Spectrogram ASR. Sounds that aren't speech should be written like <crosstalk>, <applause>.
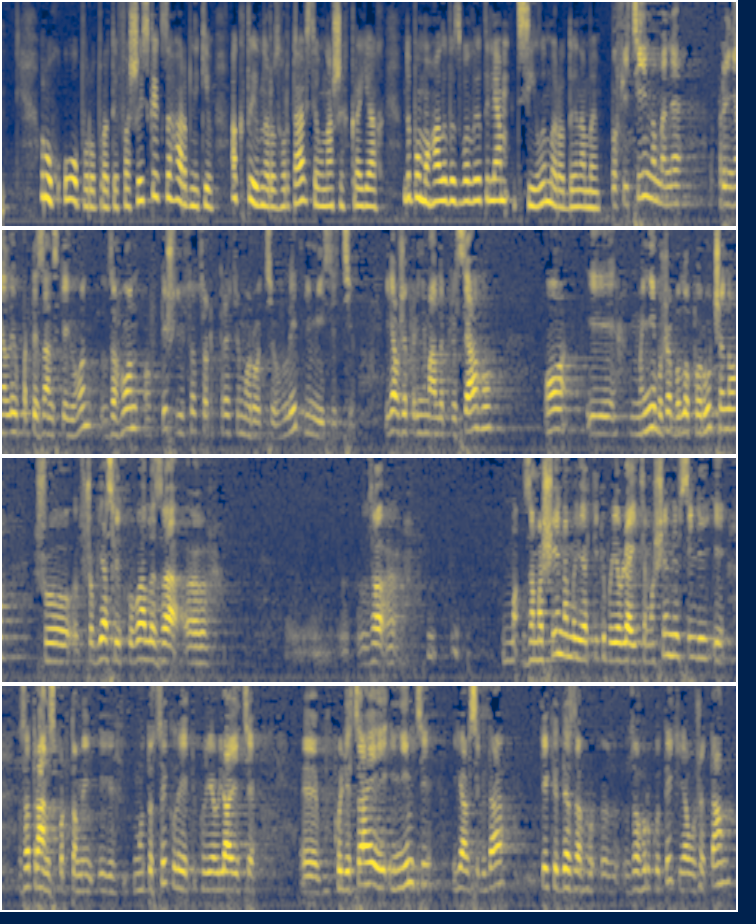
Рух опору проти фашистських загарбників активно розгортався у наших краях, допомагали визволителям цілими родинами. Офіційно мене прийняли в партизанський загон, в 1943 році, в липні місяці. Я вже приймала присягу, о, і мені вже було поручено, що, щоб я слідкувала за, е, за, е, за машинами, як тільки появляються машини в селі, і за транспортом, і, і мотоцикли, які появляються, е, поліцаї і німці. Я завжди, тільки де загуркотить, я вже там.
